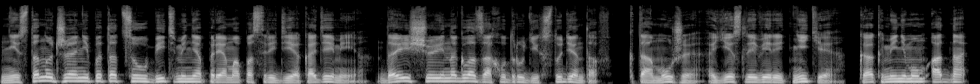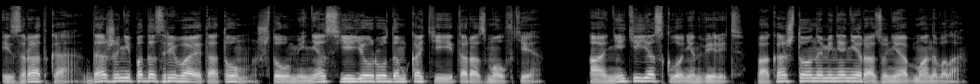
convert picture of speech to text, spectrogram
Не станут же они пытаться убить меня прямо посреди академии, да еще и на глазах у других студентов. К тому же, если верить Нике, как минимум одна из Радка даже не подозревает о том, что у меня с ее родом какие-то размолвки. А Нике я склонен верить, пока что она меня ни разу не обманывала.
